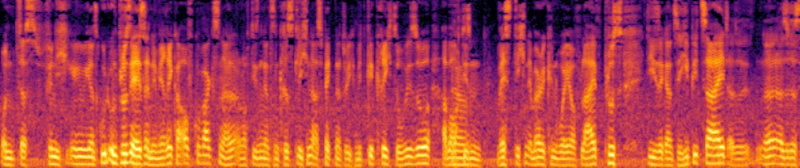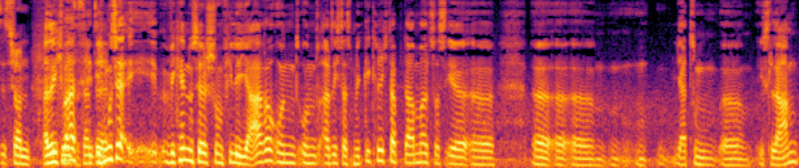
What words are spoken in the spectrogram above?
Und das finde ich irgendwie ganz gut. Und plus er ist in Amerika aufgewachsen, hat auch noch diesen ganzen christlichen Aspekt natürlich mitgekriegt, sowieso, aber auch diesen westlichen American Way of Life, plus diese ganze Hippie-Zeit. Also, ne? also das ist schon. Also ich war, ich muss ja, wir kennen uns ja schon viele Jahre und, und als ich das mitgekriegt habe damals, dass ihr äh, äh, äh, ähm, ja zum äh, Islam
